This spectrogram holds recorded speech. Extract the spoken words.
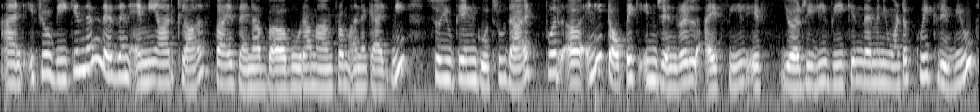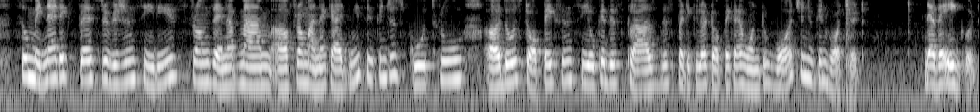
And if you're weak in them, there's an MER class by Zainab uh, Vora ma'am from Unacademy. So you can go through that. For uh, any topic in general, I feel if you're really weak in them and you want a quick review. So midnight express revision series from zainab ma'am uh, from Unacademy. So you can just go through uh, those topics and see okay this class this particular topic i want to watch and you can watch it. They're very good.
